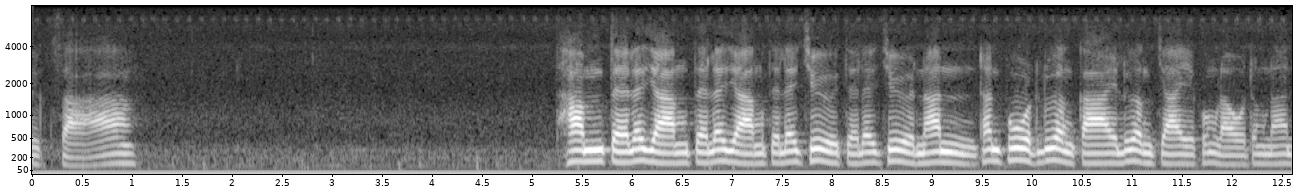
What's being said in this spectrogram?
ศึกษาทำแต่ละอย่างแต่ละอย่างแต่ละชื่อ แต่ละชื่อนั้น ท่านพูดเรื่องกายเรื่องใจของเราทั้งนั้น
